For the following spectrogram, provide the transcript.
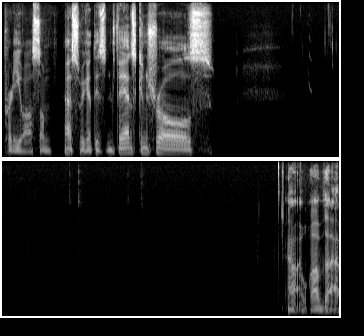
pretty awesome. Oh, so we got these advanced controls. Oh, I love that.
